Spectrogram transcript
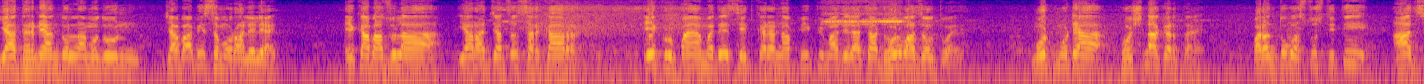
या धरणे आंदोलनामधून ज्या बाबी समोर आलेल्या आहेत एका बाजूला या राज्याचं सरकार एक रुपयामध्ये शेतकऱ्यांना पीक विमा दिल्याचा ढोल वाजवतोय मोठमोठ्या घोषणा करत आहे परंतु वस्तुस्थिती आज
